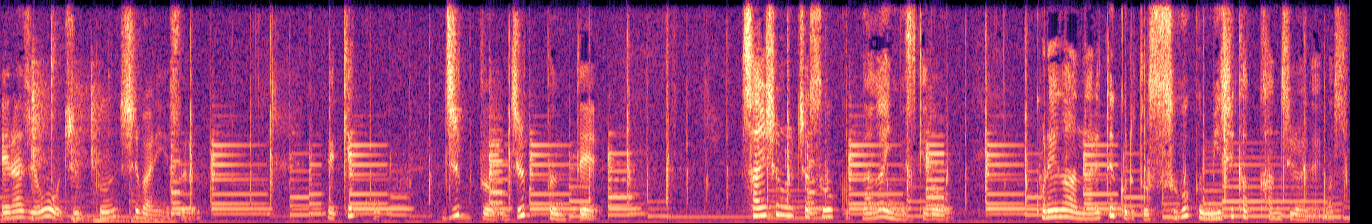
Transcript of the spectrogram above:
えラジオを10分縛りにする。で結構10分10分って最初のうちはすごく長いんですけどこれが慣れてくるとすごく短く感じるようになります。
